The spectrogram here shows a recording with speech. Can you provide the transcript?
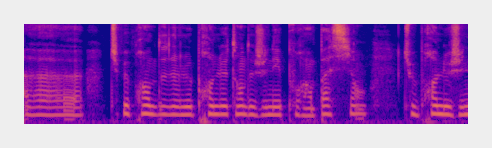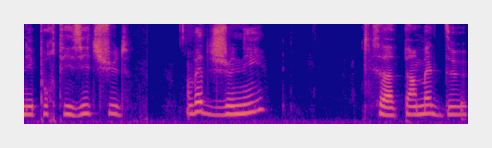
Euh, tu peux prendre le, prendre le temps de jeûner pour un patient. Tu peux prendre le jeûner pour tes études. En fait, jeûner, ça va te permettre de,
